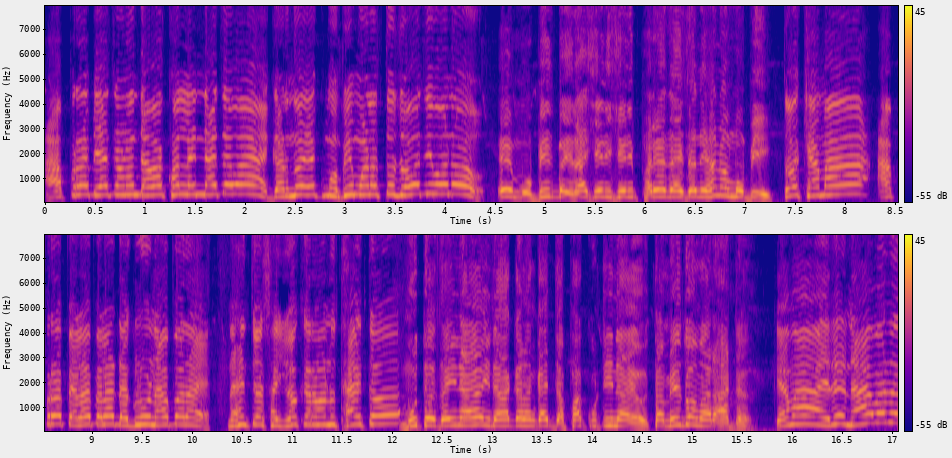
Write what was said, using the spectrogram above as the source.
આપણે બે જણો દવાખાન લઈને ના જવાય. ઘરનો એક મોભી માણસ તો જોવા દેવાનો એ મોભી જ બૈરા શેરી શેરી ફરે જાય છે ને હે ને મોભી? તો ખેમા આપણે પેલા પેલા ડગલું ના ભરાય. નહીં તો સહયોગ કરવાનું થાય તો? હું તો જઈને આવ્યો એના આગળ હંગાત જફા કૂટીને આવ્યો તમે જો મારા હાટ. કેમાં અરે ના આવે ને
